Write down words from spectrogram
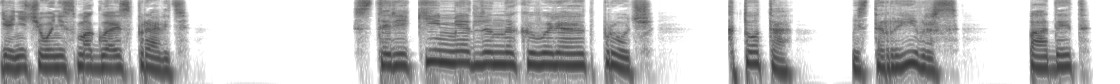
Я ничего не смогла исправить. Старики медленно ковыляют прочь. Кто-то, мистер Риверс, падает.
